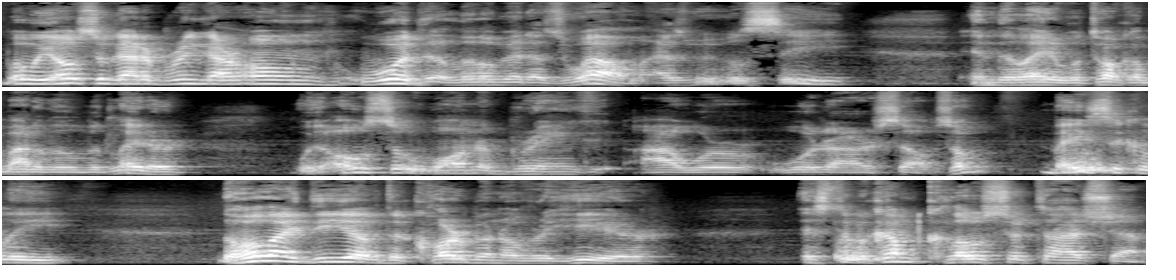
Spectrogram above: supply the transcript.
But we also got to bring our own wood a little bit as well, as we will see in the later. We'll talk about it a little bit later. We also want to bring our wood ourselves. So basically, the whole idea of the korban over here is to become closer to Hashem.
